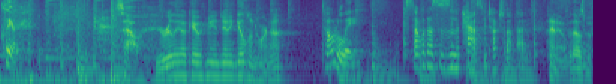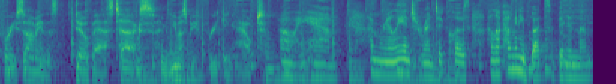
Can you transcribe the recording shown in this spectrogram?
Clear. So, you're really okay with me and Jenny Gildenhorn, huh? Totally. Stuff with us is in the past. We talked about that. I know, but that was before you saw me in this dope ass tux. I mean, you must be freaking out. Oh, I am. I'm really into rented clothes. I love how many butts have been in them.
